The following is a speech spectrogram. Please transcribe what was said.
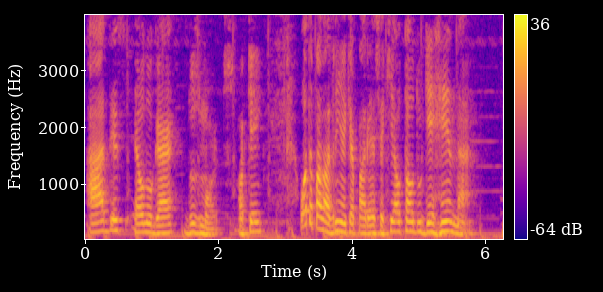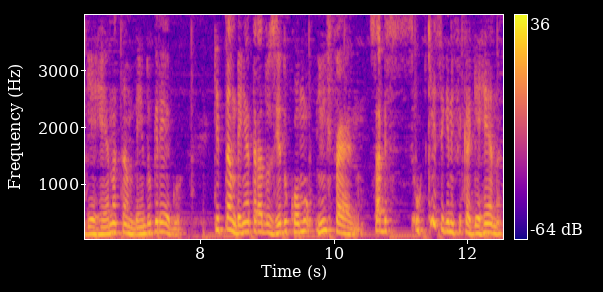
Hades é o lugar dos mortos, ok? Outra palavrinha que aparece aqui é o tal do Gehenna. Gehenna também do grego, que também é traduzido como inferno. Sabe o que significa Gehenna?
